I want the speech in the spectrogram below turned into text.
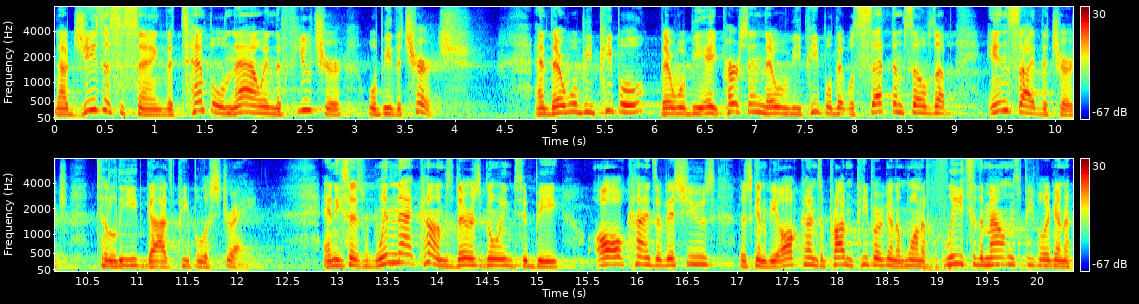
Now, Jesus is saying the temple now in the future will be the church. And there will be people, there will be a person, there will be people that will set themselves up inside the church to lead God's people astray. And he says, when that comes, there's going to be all kinds of issues. There's going to be all kinds of problems. People are going to want to flee to the mountains. People are going to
